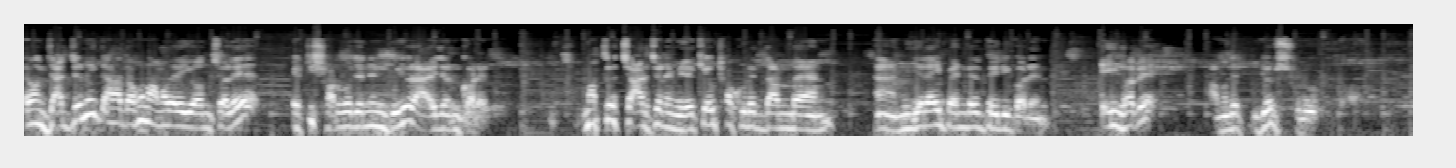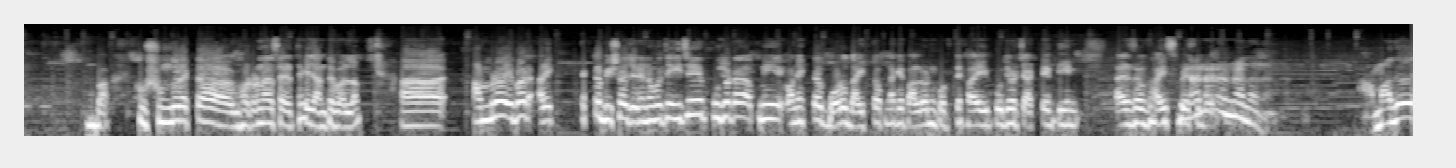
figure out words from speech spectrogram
এবং যার জন্যই তারা তখন আমাদের এই অঞ্চলে একটি সর্বজনীন পুজোর আয়োজন করেন। মাত্র চারজনে মিলে কেউ ঠাকুরের দাম দেন হ্যাঁ নিজেরাই প্যান্ডেল তৈরি করেন। এইভাবে আমাদের পুজোর শুরু। খুব সুন্দর একটা ঘটনা স্যার থেকে জানতে পারলাম। আমরা এবার আরেক একটা বিষয় জেনে নেব যে এই যে পুজোটা আপনি অনেকটা বড় দায়িত্ব আপনাকে পালন করতে হয় এই পুজোর চারটে দিন অ্যাজ ভাইস প্রেসিডেন্ট না না না না আমাদের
